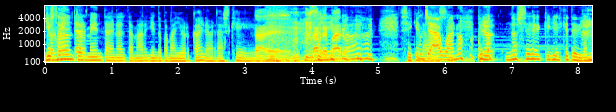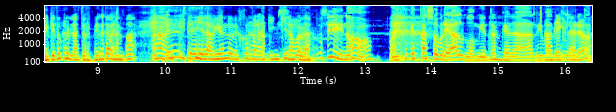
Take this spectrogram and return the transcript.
Yo he estado en tormenta en alta mar yendo para Mallorca y la verdad es que... Da, eh, reparo. Sí que Mucha agua, sí. ¿no? Pero no sé qué quieres que te diga. Me quedo con la tormenta del mar Ay. y el avión lo dejo para quien quiera volar. Sí, no. Parece que está sobre algo, mientras que arriba. Hombre, claro.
